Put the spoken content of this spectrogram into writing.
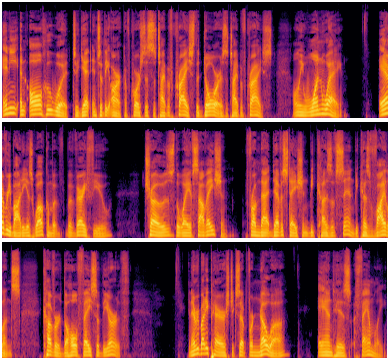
any and all who would to get into the ark. Of course, this is a type of Christ. The door is a type of Christ. Only one way. Everybody is welcome, but, but very few chose the way of salvation from that devastation because of sin, because violence covered the whole face of the earth and everybody perished except for Noah and his family.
